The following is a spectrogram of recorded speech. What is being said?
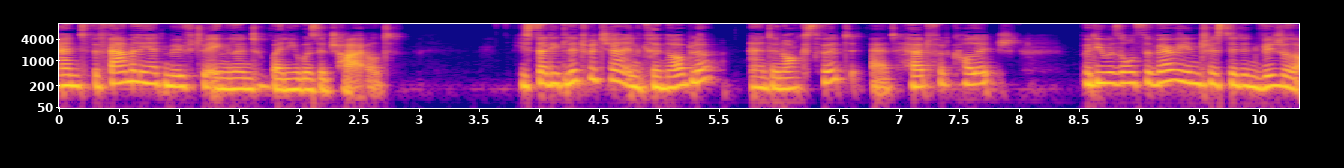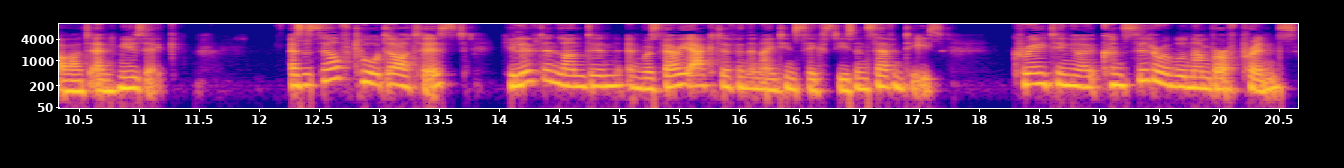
and the family had moved to England when he was a child. He studied literature in Grenoble and in Oxford at Hertford College, but he was also very interested in visual art and music. As a self taught artist, he lived in London and was very active in the 1960s and 70s, creating a considerable number of prints,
